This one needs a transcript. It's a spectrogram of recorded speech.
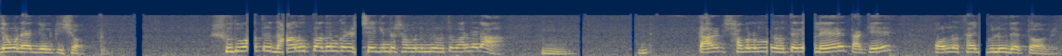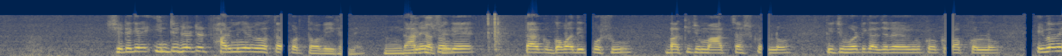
যেমন একজন কৃষক শুধুমাত্র ধান উৎপাদন করে সে কিন্তু স্বাবলম্বী হতে পারবে না। তার স্বাবলম্বী হতে গেলে তাকে অন্য সাইডগুলিও দেখতে হবে। সেটাকে ইন্টিগ্রেটেড ফার্মিং এর ব্যবস্থা করতে হবে এখানে। ধানের সঙ্গে তার গবাদি পশু বা কিছু মাছ চাষ করল কিছু হর্টিকালচারের ক্রপ করল এইভাবে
